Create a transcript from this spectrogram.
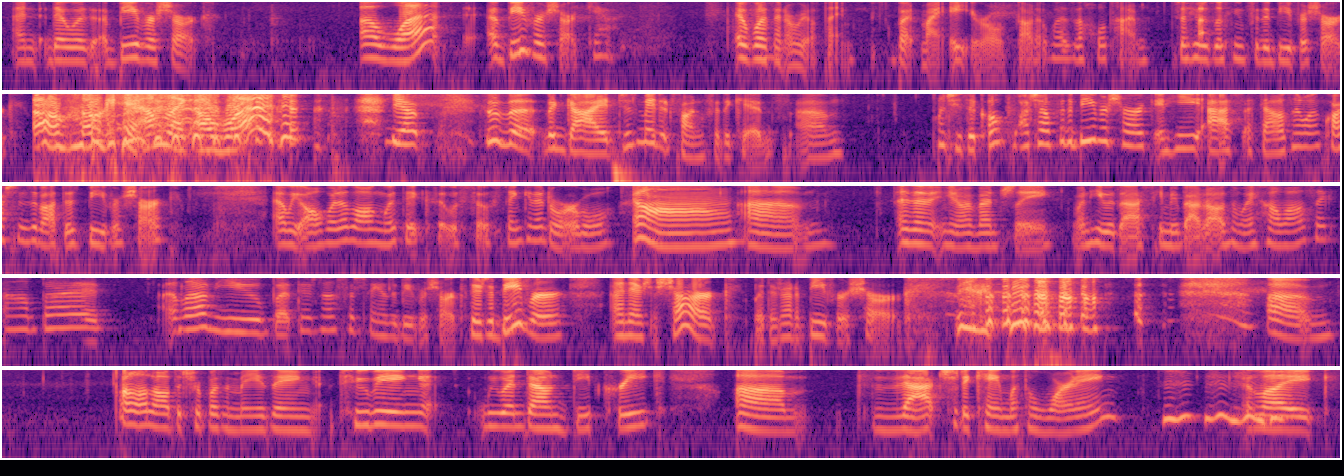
And there was a beaver shark. A what? A beaver shark, yeah. It wasn't a real thing, but my eight year old thought it was the whole time. So he was looking for the beaver shark. Oh, okay. I'm like, a what? yep. So the the guide just made it fun for the kids. Um, and she's like, "Oh, watch out for the beaver shark!" And he asked a thousand and one questions about this beaver shark, and we all went along with it because it was so stinking adorable. Aw. Um, and then you know, eventually, when he was asking me about it on the way home, I was like, "Oh, but I love you, but there's no such thing as a beaver shark. There's a beaver and there's a shark, but there's not a beaver shark." um, all in all, the trip was amazing. Tubing, we went down Deep Creek. Um, that should have came with a warning. like,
